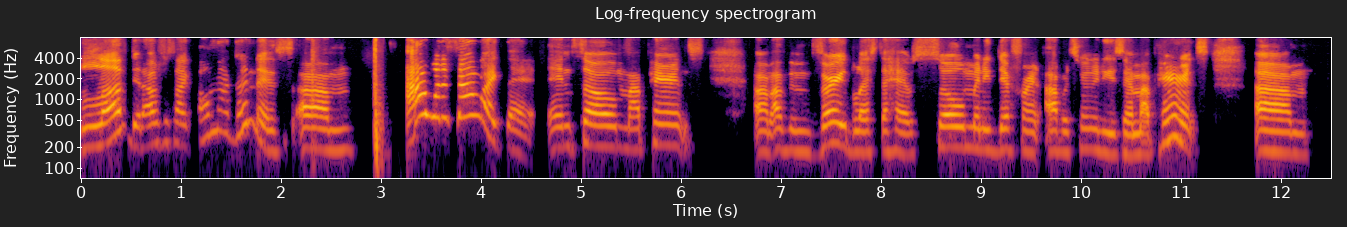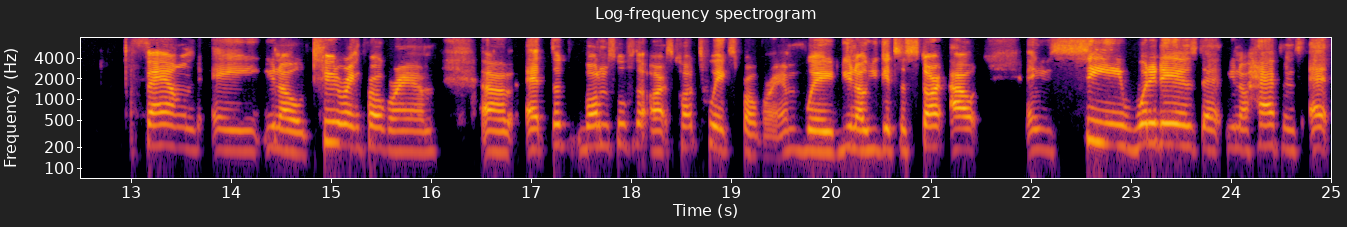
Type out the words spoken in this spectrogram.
loved it. I was just like oh my goodness um I want to sound like that. And so my parents, um, I've been very blessed to have so many different opportunities. And my parents um, found a, you know, tutoring program um, at the Baltimore School for the Arts called Twigs program, where, you know, you get to start out and you see what it is that, you know, happens at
